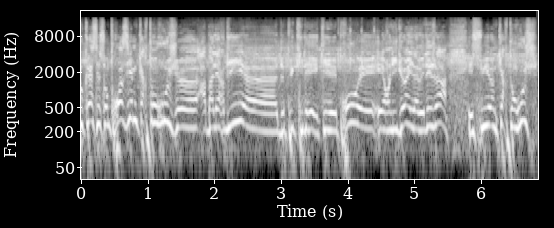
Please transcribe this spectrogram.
En tout cas, c'est son troisième carton rouge euh, à Balerdi euh, depuis qu'il est, qu'il est pro et, et en Ligue 1, il avait déjà essuyé un carton rouge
